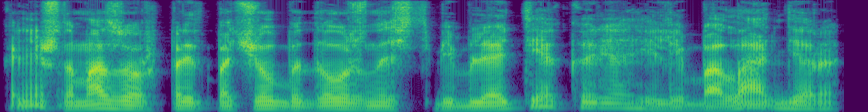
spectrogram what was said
Конечно, Мазур предпочел бы должность библиотекаря или баландера,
